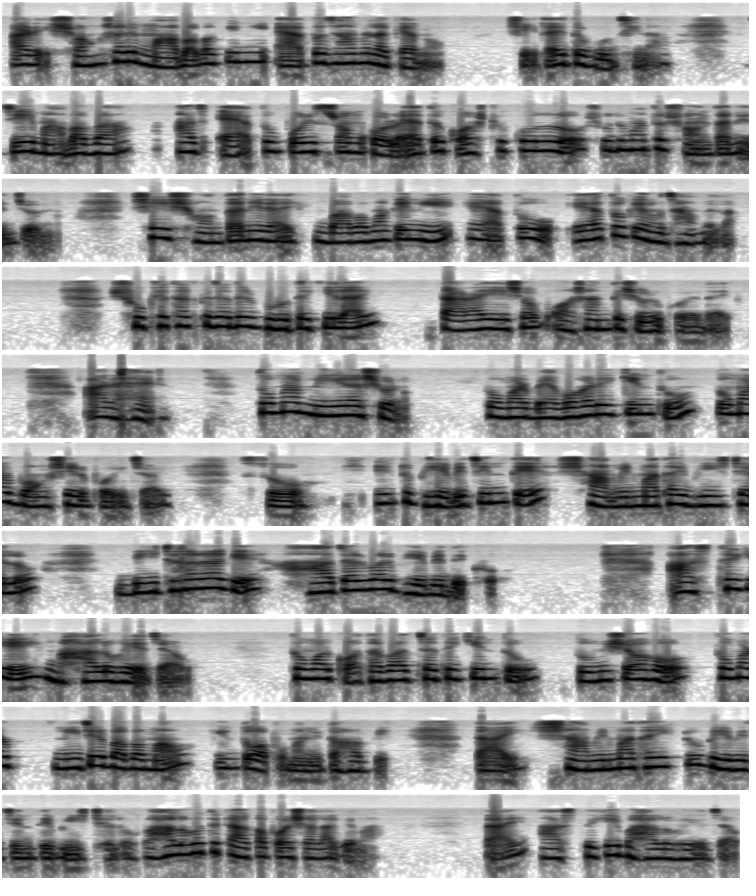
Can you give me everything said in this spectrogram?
আরে, সংসারে মা বাবাকে নিয়ে এত ঝামেলা কেন? সেটাই তো বুঝি না। যে মা বাবা আজ এত পরিশ্রম করল, এত কষ্ট করল শুধুমাত্র সন্তানের জন্য। সেই সন্তানেরাই বাবা মাকে নিয়ে এত এত কেন ঝামেলা? সুখে থাকতে যাদের ভূতে কিলাই, তারাই এসব অশান্তি শুরু করে দেয়। আর হ্যাঁ তোমরা মেয়েরা শোনো, তোমার ব্যবহারেই কিন্তু তোমার বংশের পরিচয়। সো, একটু ভেবে চিনতে স্বামীর মাথায় বিষ ঢেলো বিষ ঢেলার আগে হাজারবার ভেবে দেখো। আজ থেকেই ভালো হয়ে যাও। তোমার কথাবার্তাতে কিন্তু তুমি সহ তোমার নিজের বাবা মাও কিন্তু অপমানিত হবে। তাই স্বামীর মাথায় একটু ভেবে চিনতে বিষ ঢেলো। ভালো হতে টাকা পয়সা লাগে না। তাই আজ থেকে ভালো হয়ে যাও।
